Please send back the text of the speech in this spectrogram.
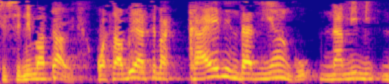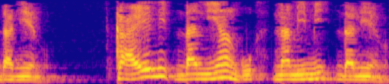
sisi ni matawi. Kwa sababu hiyo anasema kaeni ndani yangu na mimi ndani yenu kaeni ndani yangu na mimi ndani yenu.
